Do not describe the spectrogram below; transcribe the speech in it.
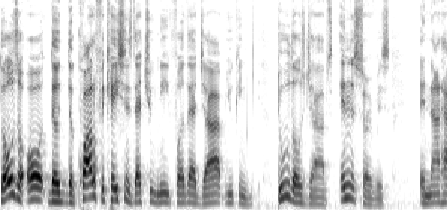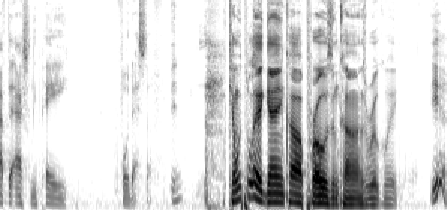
those are all the, the qualifications that you need for that job. You can do those jobs in the service and not have to actually pay for that stuff. Can we play a game called Pros and Cons real quick? Yeah.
